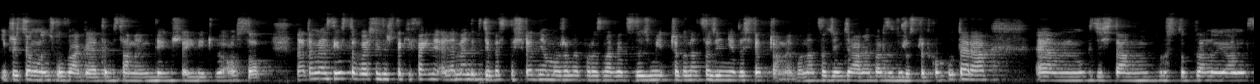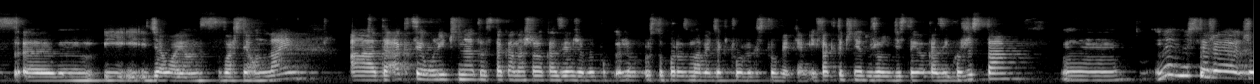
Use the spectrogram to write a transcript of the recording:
i przyciągnąć uwagę tym samym większej liczby osób. Natomiast jest to właśnie też taki fajny element, gdzie bezpośrednio możemy porozmawiać z ludźmi, czego na co dzień nie doświadczamy, bo na co dzień działamy bardzo dużo sprzed komputera, gdzieś tam po prostu planując i, i działając właśnie online. A te akcje uliczne to jest taka nasza okazja, żeby, żeby po prostu porozmawiać jak człowiek z człowiekiem. I faktycznie dużo ludzi z tej okazji korzysta. Mm, no i myślę, że, że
